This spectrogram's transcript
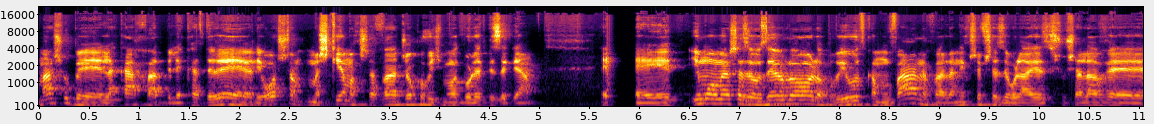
משהו בלקחת, בלכדרר, לראות שאתה משקיע מחשבה, ג'וקוביץ' מאוד בולט בזה גם. אה, אם הוא אומר שזה עוזר לו, לבריאות כמובן, אבל אני חושב שזה אולי איזשהו שלב אה,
